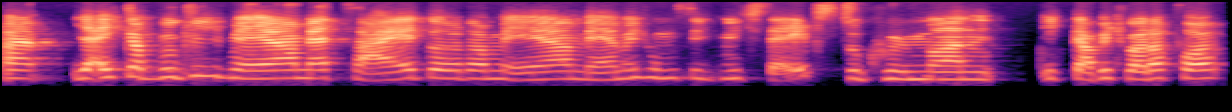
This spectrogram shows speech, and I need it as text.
Äh, ja, ich glaube wirklich mehr, mehr Zeit oder mehr, mehr mich um mich selbst zu kümmern. Ich glaube, ich war davor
